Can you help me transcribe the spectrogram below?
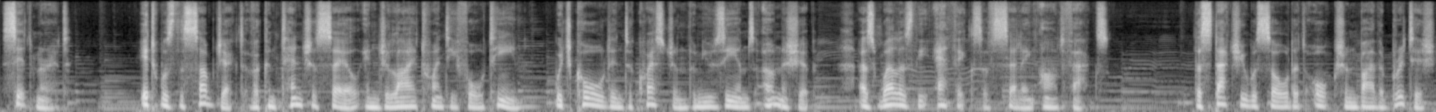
Sitmerit. It was the subject of a contentious sale in July 2014 which called into question the museum's ownership as well as the ethics of selling artifacts. The statue was sold at auction by the British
